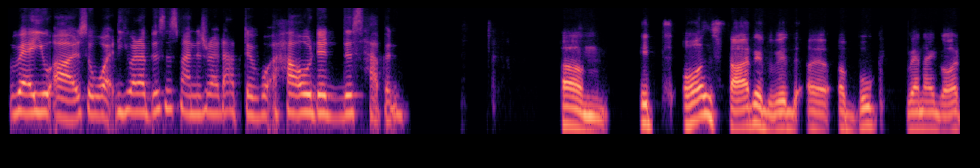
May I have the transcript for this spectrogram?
where you are? So, what you are a business manager at Aptiv. Wh- How did this happen? Um, it all started with a, a book when I got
